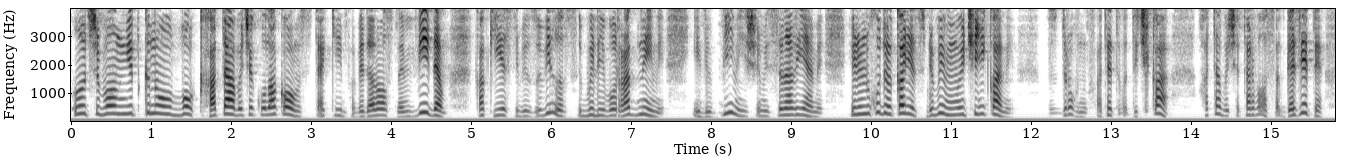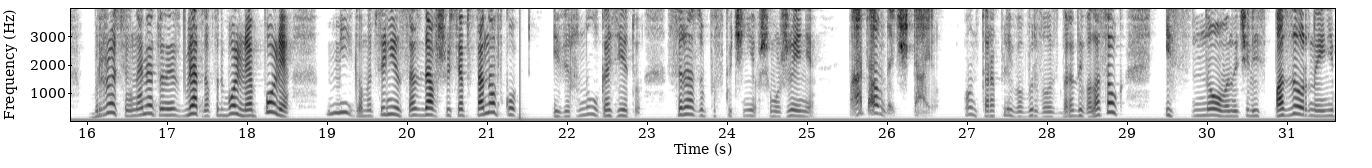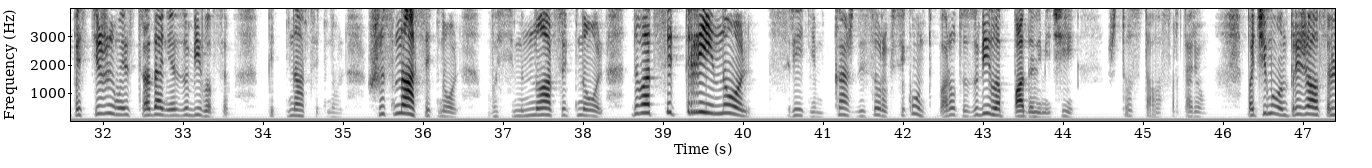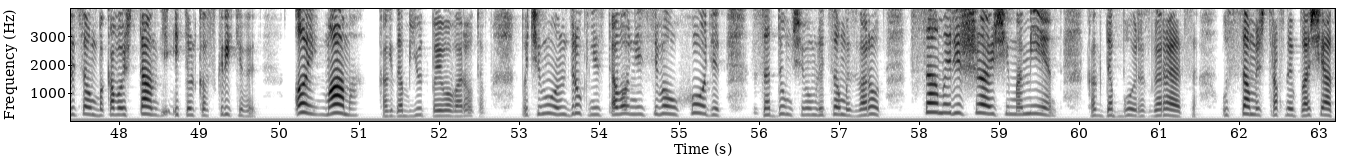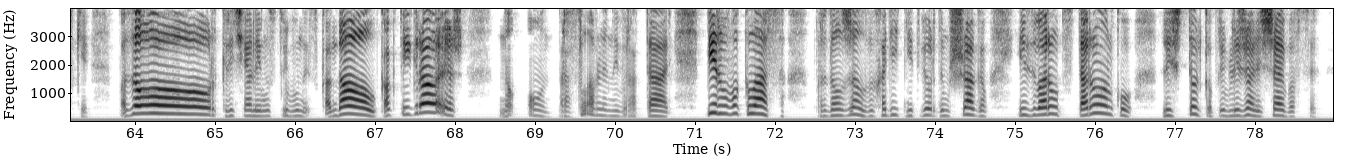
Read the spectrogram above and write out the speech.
Лучше бы он не ткнул бок Хатабыча кулаком с таким победоносным видом, как если бы зубиловцы были его родными и любимейшими сыновьями, или на худой конец любимыми учениками. Вздрогнув от этого тычка, Хатабыч оторвался от газеты, бросил наметанный взгляд на футбольное поле, мигом оценил создавшуюся обстановку и вернул газету сразу поскучневшему Жене. Потом дочитаю. Он торопливо вырвал из бороды волосок, и снова начались позорные непостижимые страдания зубиловцев. 15-0, 16-0, 18-0, 23-0. В среднем каждые 40 секунд в ворота Зубила падали мячи. Что стало с вратарем? Почему он прижался лицом к боковой штанге и только вскрикивает «Ой, мама!» Когда бьют по его воротам? Почему он вдруг ни с того ни с сего уходит с задумчивым лицом из ворот в самый решающий момент, когда бой разгорается у самой штрафной площадки? «Позор!» — кричали ему с трибуны. «Скандал! Как ты играешь?» Но он, прославленный вратарь первого класса, продолжал выходить нетвердым шагом из ворот в сторонку, лишь только приближались шайбовцы —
